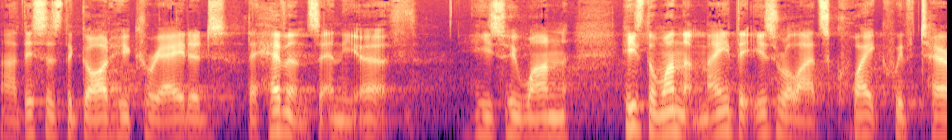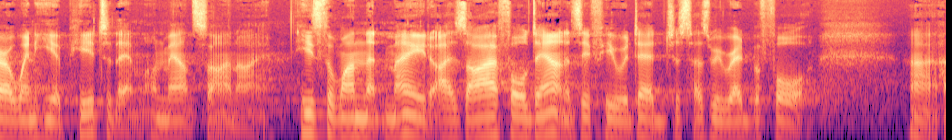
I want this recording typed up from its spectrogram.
Uh, this is the God who created the heavens and the earth. He's, who won, he's the one that made the Israelites quake with terror when he appeared to them on Mount Sinai. He's the one that made Isaiah fall down as if he were dead, just as we read before, uh,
